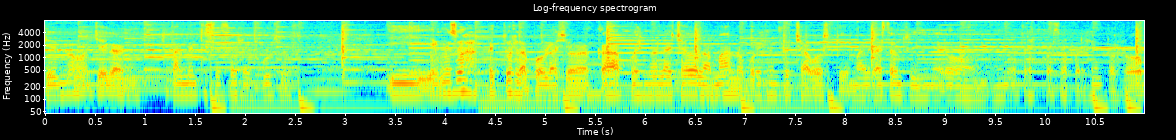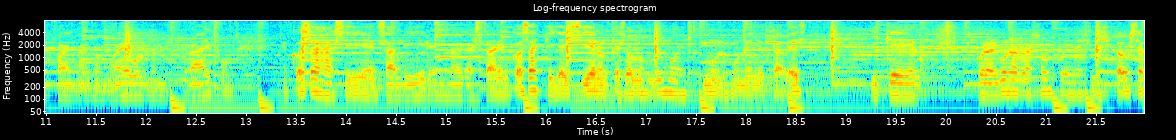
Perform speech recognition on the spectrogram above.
que, no llegan totalmente esos recursos. Y en esos aspectos la población acá pues no le ha echado la mano, por ejemplo chavos que malgastan su dinero en, otras cosas, por ejemplo ropa, en algo nuevo, en un iPhone, en cosas así, en salir, en malgastar, en cosas que ya hicieron, que son los mismos estímulos una y otra vez y que por alguna razón pues les causa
